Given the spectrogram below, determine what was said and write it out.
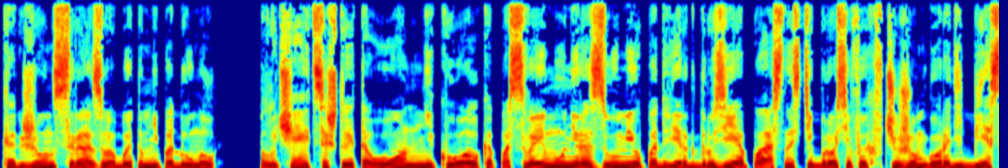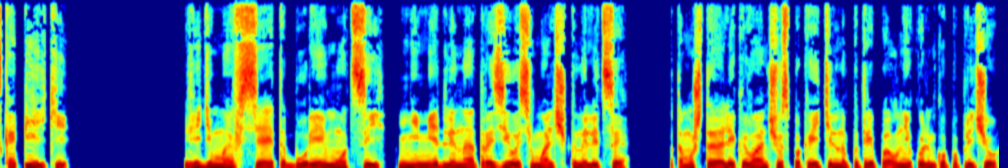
Как же он сразу об этом не подумал? Получается, что это он, Николка, по своему неразумию подверг друзей опасности, бросив их в чужом городе без копейки. Видимо, вся эта буря эмоций немедленно отразилась у мальчика на лице, потому что Олег Иванович успокоительно потрепал Николеньку по плечу.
